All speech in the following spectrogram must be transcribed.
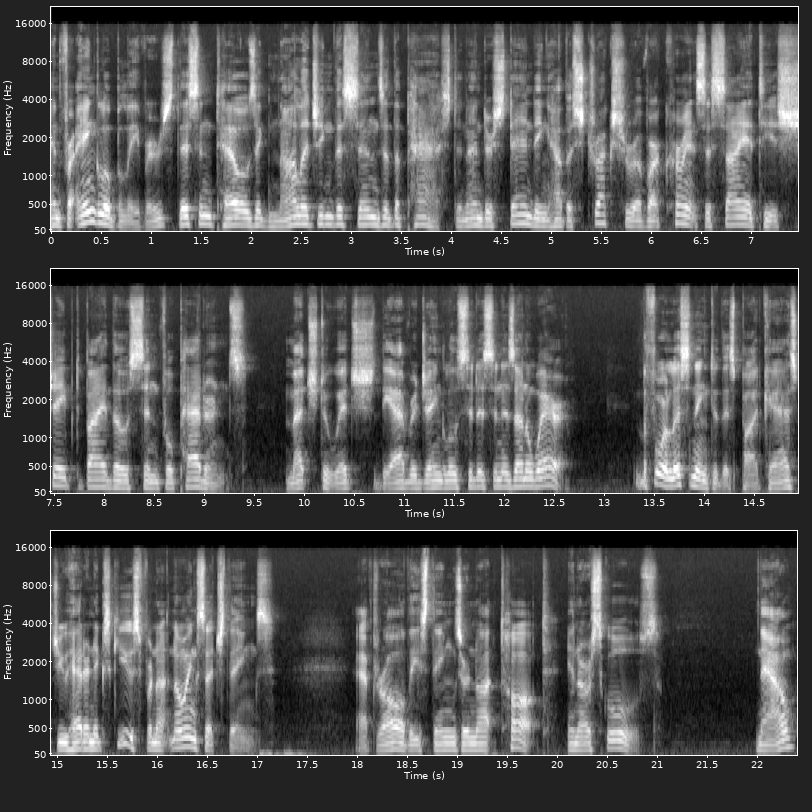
And for Anglo believers, this entails acknowledging the sins of the past and understanding how the structure of our current society is shaped by those sinful patterns, much to which the average Anglo citizen is unaware. Before listening to this podcast, you had an excuse for not knowing such things. After all, these things are not taught in our schools. Now,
